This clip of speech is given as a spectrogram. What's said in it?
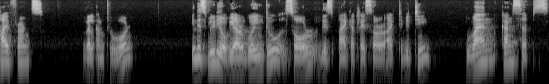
Hi friends, welcome to all. In this video, we are going to solve this packet tracer activity WAN concepts.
